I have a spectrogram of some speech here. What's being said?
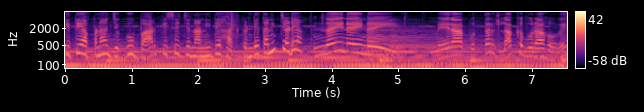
ਕਿਤੇ ਆਪਣਾ ਜੱਗੂ ਬਾਹਰ ਕਿਸੇ ਜਨਾਨੀ ਦੇ ਹੱਥ ਕੰਡੇ ਤਾਂ ਨਹੀਂ ਚੜਿਆ? ਨਹੀਂ ਨਹੀਂ ਨਹੀਂ। ਮੇਰਾ ਪੁੱਤਰ ਲੱਖ ਬੁਰਾ ਹੋਵੇ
